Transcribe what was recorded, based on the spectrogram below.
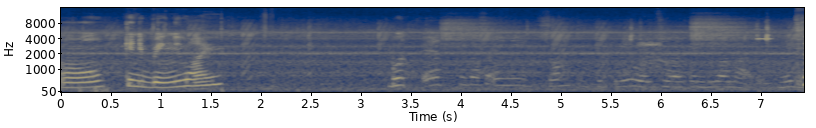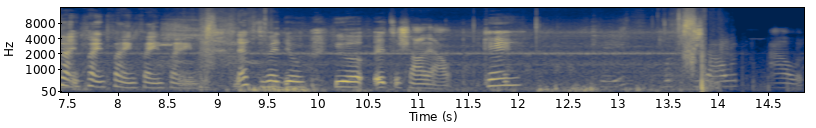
Oh, can you bring me water? But it's because I need something to play with so I can do on my Fine, fine, fine, fine, fine. Next video, you it's a shout out. Okay? Okay. But Shout out.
